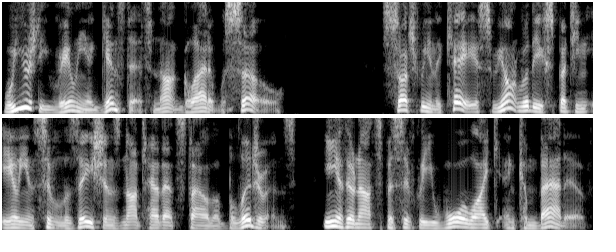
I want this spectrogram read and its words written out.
were usually railing against it, not glad it was so. Such being the case, we aren't really expecting alien civilizations not to have that style of belligerence, even if they're not specifically warlike and combative.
